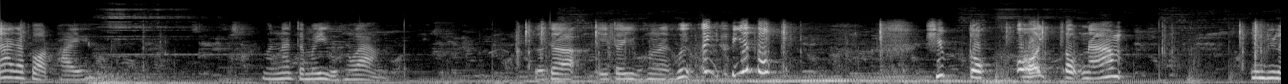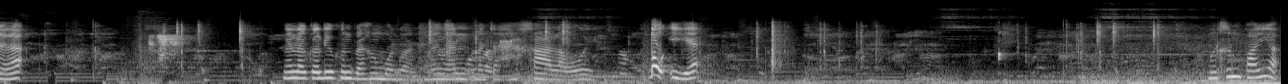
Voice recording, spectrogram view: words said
น่าจะปลอดภัย มันน่าจะไม่อยู่ข้างล่าง เดี๋ยวจะเอจะอยู่ข้างในเฮ้ยเอ้ยเอ้ยตก ชิปตก โอ๊ยตกน้ำมันอยู่ไหนละงั้นเราก็รีบขึ้นไปข้างบนก่อนไม่งั้นมันจะฆ่าเราเว้ยตกอีกแยะมันขึ้นไปอะ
